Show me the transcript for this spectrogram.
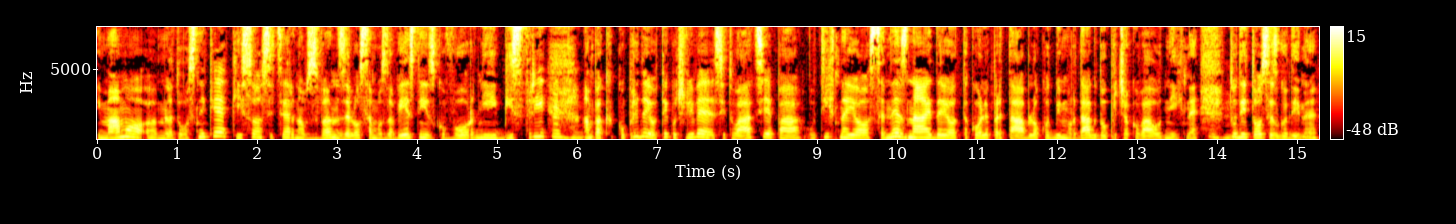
imamo eh, mladostnike, ki so sicer na vzven zelo samozavestni, zgovorni, bistri, uh mhm. -huh. ampak ko pridejo v te kočljive situacije, pa utihnejo, se ne znajdejo takole pred tablo, kot bi morda kdo pričakoval od njih. Uh mhm. -huh. Tudi to se zgodi. Ne?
